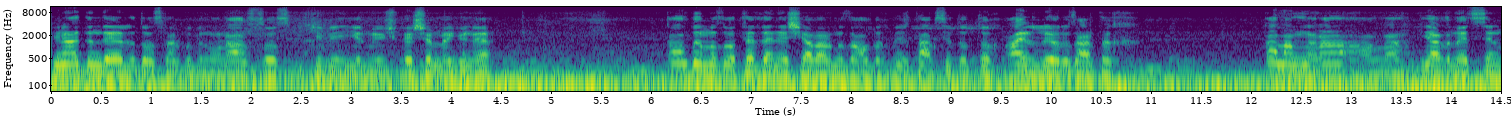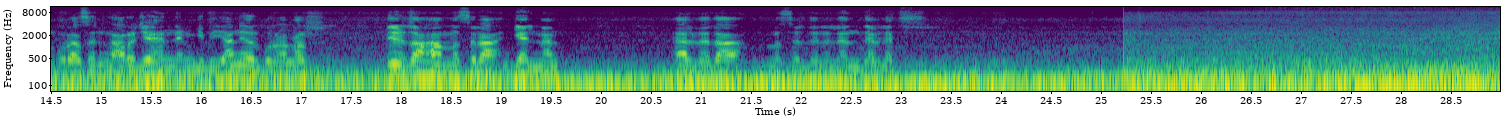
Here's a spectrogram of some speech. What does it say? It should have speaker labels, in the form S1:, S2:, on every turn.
S1: Günaydın değerli dostlar. Bugün 10 Ağustos 2023 Perşembe günü. Kaldığımız otelden eşyalarımızı aldık. Bir taksi tuttuk. Ayrılıyoruz artık. Kalanlara Allah yardım etsin. Burası narı cehennem gibi yanıyor buralar. Bir daha Mısır'a gelmem. Elveda Mısır denilen devlet.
